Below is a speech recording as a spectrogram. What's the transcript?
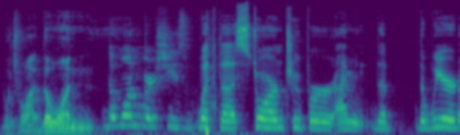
Which one? The one? The one where she's with the stormtrooper, I mean the the weird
